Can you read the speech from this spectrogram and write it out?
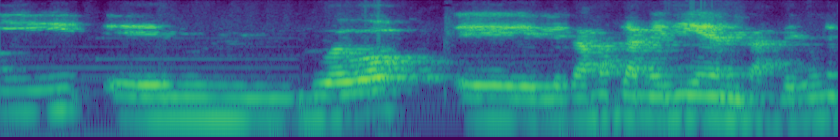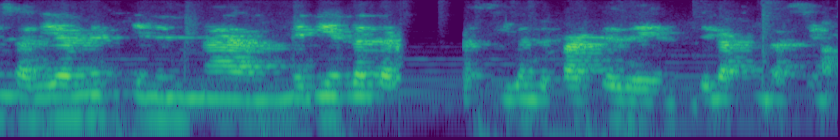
y em, luego eh, les damos la merienda. De lunes a viernes tienen una merienda que reciben de parte de, la fundación.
